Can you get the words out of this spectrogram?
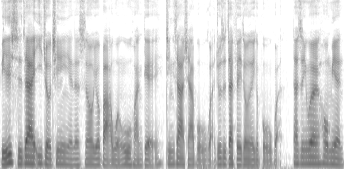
比利时在一九七零年的时候有把文物还给金萨虾博物馆，就是在非洲的一个博物馆。但是因为后面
